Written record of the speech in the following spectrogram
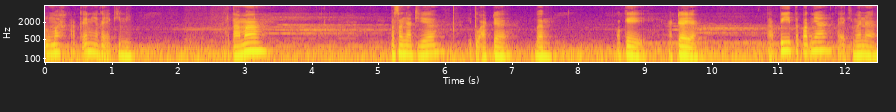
rumah kakek yang kayak gini. Pertama pesannya dia itu ada bang. Oke ada ya. Tapi tepatnya kayak gimana?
